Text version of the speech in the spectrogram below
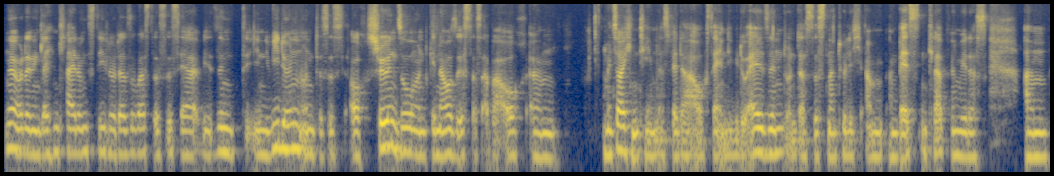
ne, oder den gleichen Kleidungsstil oder sowas. Das ist ja, wir sind Individuen und das ist auch schön so und genauso ist das aber auch. Ähm, mit solchen Themen, dass wir da auch sehr individuell sind und dass es natürlich am, am besten klappt, wenn wir das am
